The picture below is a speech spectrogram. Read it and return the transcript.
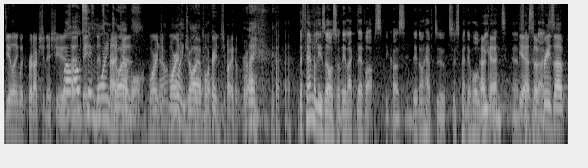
Dealing with production issues well, and I would say more enjoyable. More, enjo more, more, enjoyable. more enjoyable. Right. the families also, they like DevOps because they don't have to, to spend the whole okay. weekend uh, Yeah, so bugs. frees up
